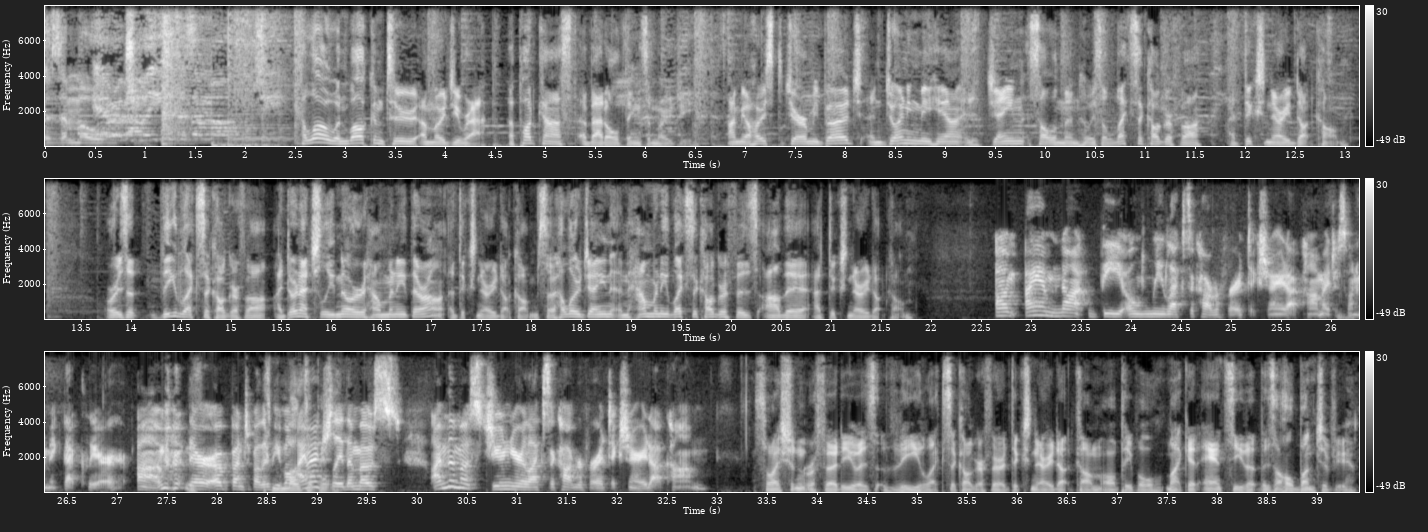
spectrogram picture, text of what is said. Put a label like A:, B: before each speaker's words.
A: emoji.
B: Hello and welcome to Emoji Wrap, a podcast about all things emoji. I'm your host, Jeremy Burge, and joining me here is Jane Solomon, who is a lexicographer at dictionary.com. Or is it the lexicographer? I don't actually know how many there are at dictionary.com. So, hello, Jane, and how many lexicographers are there at dictionary.com?
C: Um, I am not the only lexicographer at dictionary.com. I just want to make that clear. Um, there are a bunch of other people. Multiple. I'm actually the most, I'm the most junior lexicographer at dictionary.com.
B: So I shouldn't refer to you as the lexicographer at dictionary.com or people might get antsy that there's a whole bunch of you.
